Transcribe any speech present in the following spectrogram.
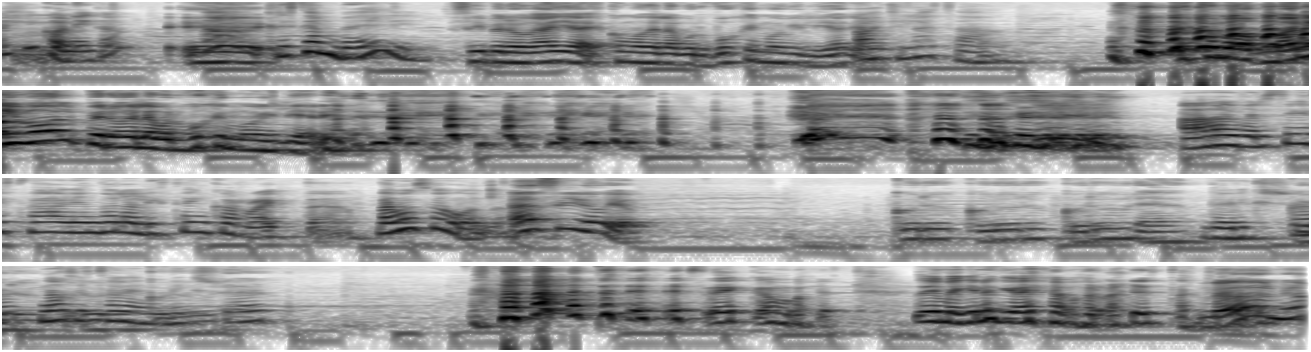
Es icónica. Eh, Christian Bale. sí, pero Gaia es como de la burbuja inmobiliaria. Ay, qué lata. Es como Moneyball, pero de la burbuja inmobiliaria. Ay, parece que estaba viendo la lista incorrecta. Dame un segundo. Ah, sí, obvio. Curu, cururu, curura. The Big Short. Curu, No, sí está bien. Big. Short. Como... Me imagino que vaya a borrar esta. No, no,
